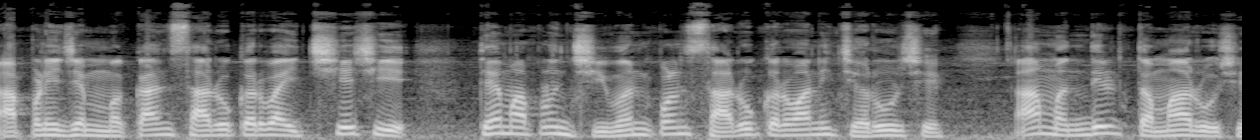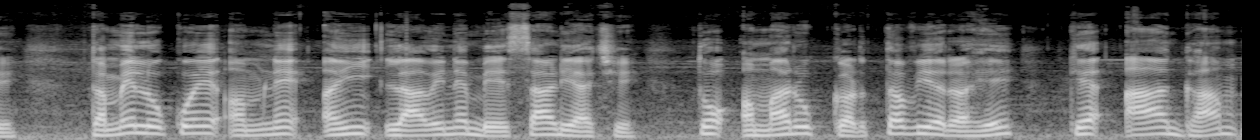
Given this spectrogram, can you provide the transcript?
આપણે જેમ મકાન સારું કરવા ઈચ્છીએ છીએ, તેમ આપણું જીવન પણ સારું કરવાની જરૂર છે. આ મંદિર તમારું છે. તમે લોકોએ અમને અહીં લાવીને બેસાડ્યા છે. તો અમારું કર્તવ્ય રહે કે આ ગામ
